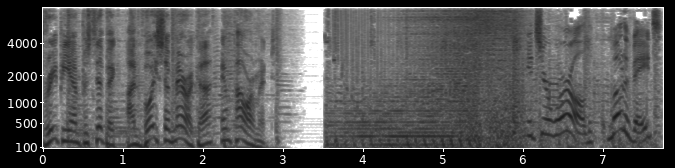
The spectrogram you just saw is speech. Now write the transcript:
3 p.m. Pacific on Voice America Empowerment. It's your world. Motivate,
